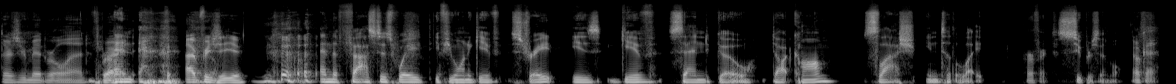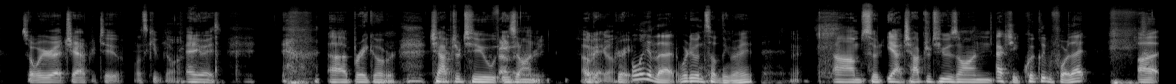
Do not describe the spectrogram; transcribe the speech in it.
There's your mid roll ad. Right. And I appreciate you. and the fastest way, if you want to give straight, is givesendgo.com slash into the light. Perfect. Super simple. Okay. So we were at chapter two. Let's keep going. Anyways, uh, break over. Chapter two Found is on. already. There Okay, great. Oh, look at that. We're doing something right. Um, so yeah, chapter two is on. Actually, quickly before that, uh,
